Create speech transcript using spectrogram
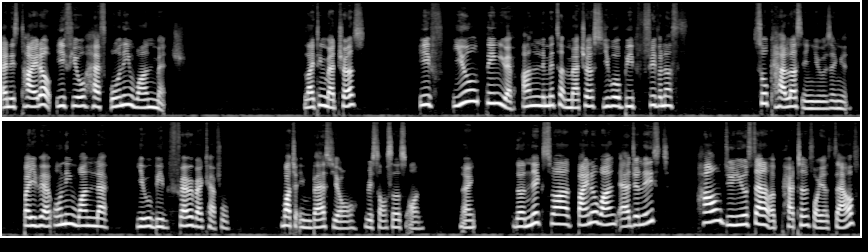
and it's titled If You Have Only One Match. Lighting matches if you think you have unlimited matches, you will be frivolous, so careless in using it. But if you have only one left, you will be very, very careful what to invest your resources on. Right? The next one, final one, agilist. How do you set up a pattern for yourself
